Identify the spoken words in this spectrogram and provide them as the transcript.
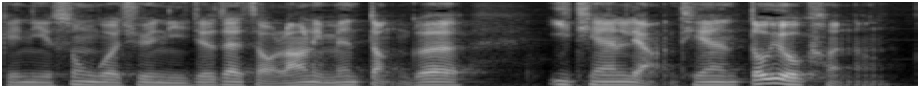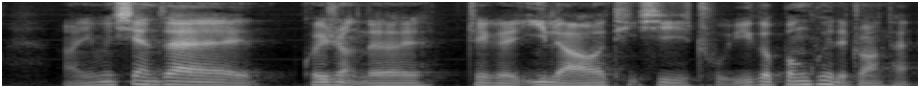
给你送过去，你就在走廊里面等个一天两天都有可能啊，因为现在魁省的这个医疗体系处于一个崩溃的状态，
